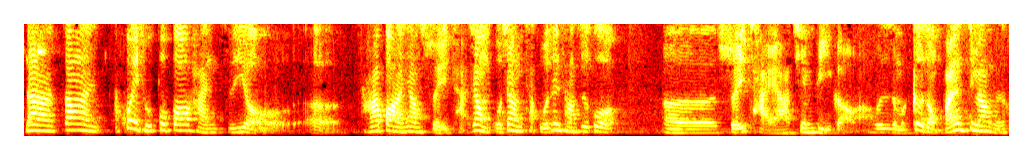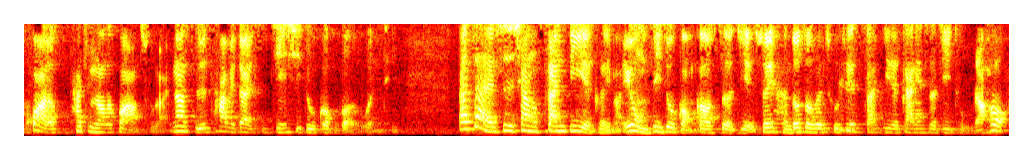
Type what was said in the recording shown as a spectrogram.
那当然，绘图不包含只有呃，它包含像水彩，像我像尝我之前尝试过呃水彩啊、铅笔稿啊，或者什么各种，反正基本上只是画的，它基本上都画得出来。那只是差别在于是精细度够不够的问题。那再来是像三 D 也可以嘛，因为我们自己做广告设计，所以很多时候会出现三 D 的概念设计图，然后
